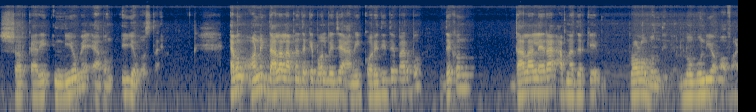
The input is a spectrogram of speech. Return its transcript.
সরকারি নিয়মে এবং এই অবস্থায়। এবং অনেক দালাল আপনাদেরকে বলবে যে, আমি করে দিতে পারব। দেখুন, দালালেরা আপনাদেরকে প্রলোভন দিবে, লোভনীয় অফার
